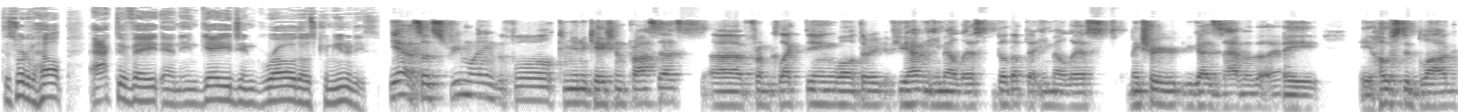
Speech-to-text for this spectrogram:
to sort of help activate and engage and grow those communities? Yeah. So it's streamlining the full communication process, uh, from collecting, well, if, if you have an email list, build up that email list Make sure you guys have a, a, a hosted blog.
